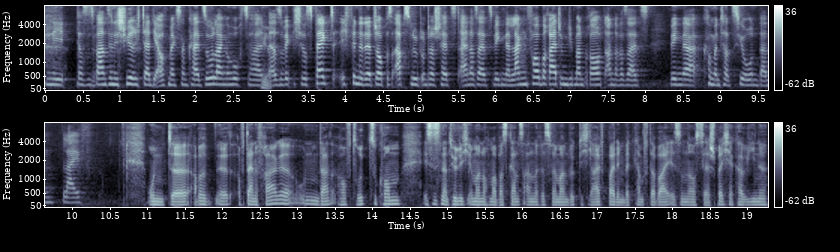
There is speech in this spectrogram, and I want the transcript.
Nee, das ist wahnsinnig schwierig, da die Aufmerksamkeit so lange hochzuhalten. Ja. Also wirklich Respekt. Ich finde, der Job ist absolut unterschätzt. Einerseits wegen der langen Vorbereitung, die man braucht, andererseits wegen der Kommentation dann live. Und äh, aber äh, auf deine Frage, um darauf zurückzukommen, ist es natürlich immer noch mal was ganz anderes, wenn man wirklich live bei dem Wettkampf dabei ist und aus der Sprecherkabine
